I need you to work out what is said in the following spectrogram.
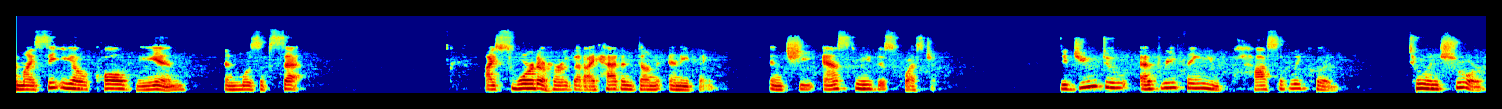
And my CEO called me in and was upset. I swore to her that I hadn't done anything. And she asked me this question Did you do everything you possibly could to ensure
